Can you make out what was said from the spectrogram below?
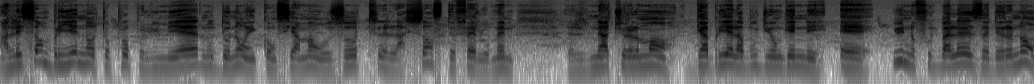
En laissant briller notre propre lumière, nous donnons inconsciemment aux autres la chance de faire le même. Naturellement, Gabrielle Aboudiongene est une footballeuse de renom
